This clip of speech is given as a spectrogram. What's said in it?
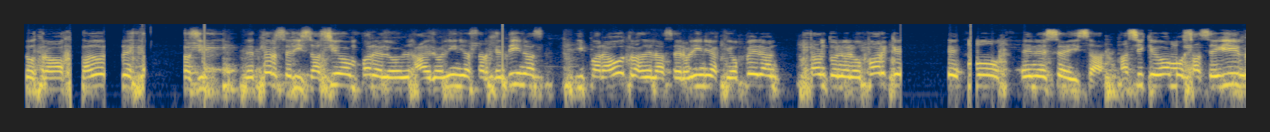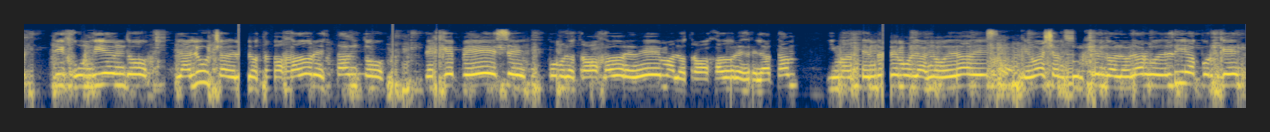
los trabajadores de tercerización para aerolíneas argentinas y para otras de las aerolíneas que operan tanto en Aeroparque en Ezeiza. Así que vamos a seguir difundiendo la lucha de los trabajadores tanto de GPS como los trabajadores de EMA, los trabajadores de la TAM y mantendremos las novedades que vayan surgiendo a lo largo del día porque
